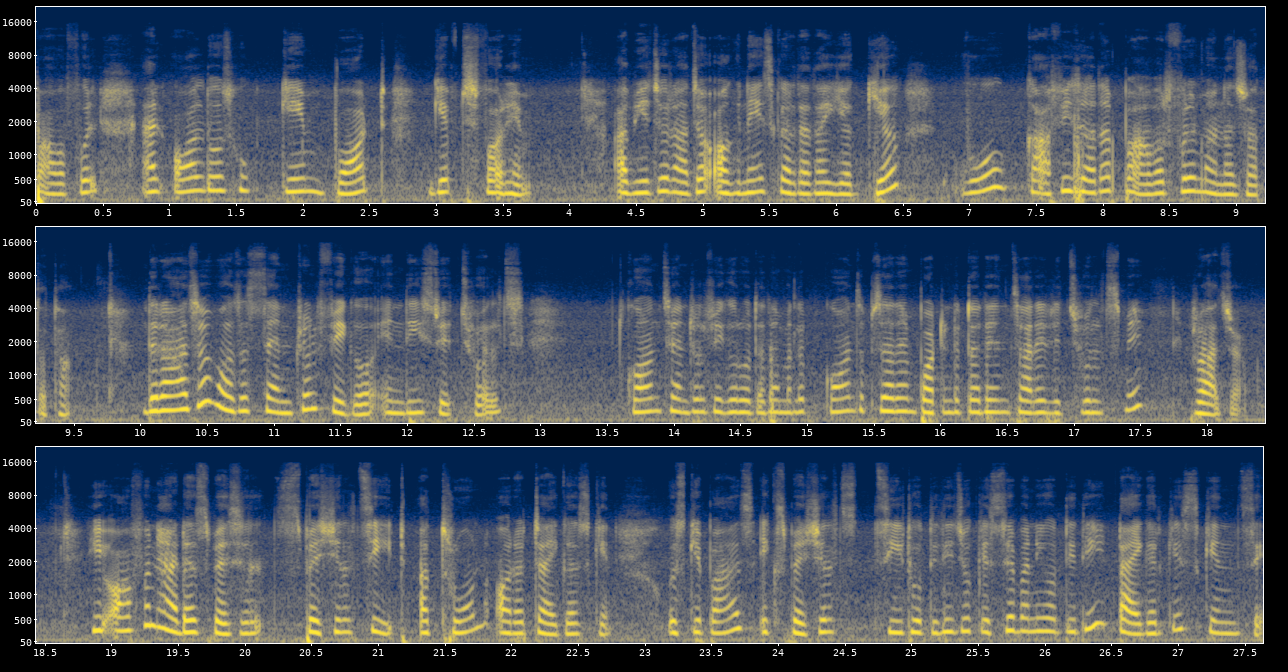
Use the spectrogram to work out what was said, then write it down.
powerful and all those who came bought gifts for him अब ये जो राजा ऑर्गेनाइज करता था यज्ञ, वो काफ़ी ज़्यादा पावरफुल माना जाता था। The raja was a central figure in these rituals कौन सेंट्रल फिगर होता था? मतलब कौन सबसे ज़्यादा इंपॉर्टेंट होता था इन सारे रिचुअल्स में? Raja. He often had a special special seat a throne और अ टाइगर स्किन उसके पास एक स्पेशल सीट होती थी जो किससे बनी होती थी? टाइगर की स्किन से.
